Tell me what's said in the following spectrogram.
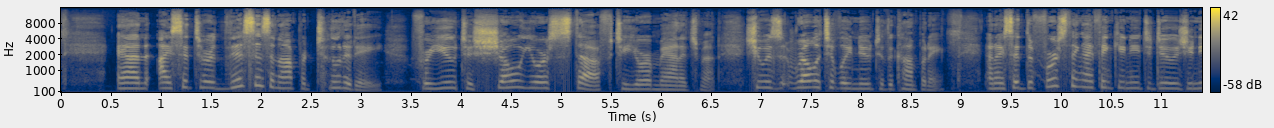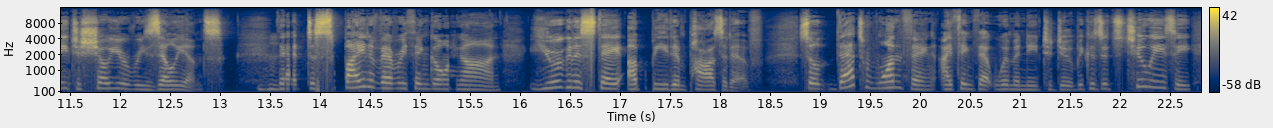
And I said to her, This is an opportunity for you to show your stuff to your management. She was relatively new to the company. And I said, The first thing I think you need to do is you need to show your resilience. Mm-hmm. That despite of everything going on, you're going to stay upbeat and positive. So that's one thing I think that women need to do because it's too easy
